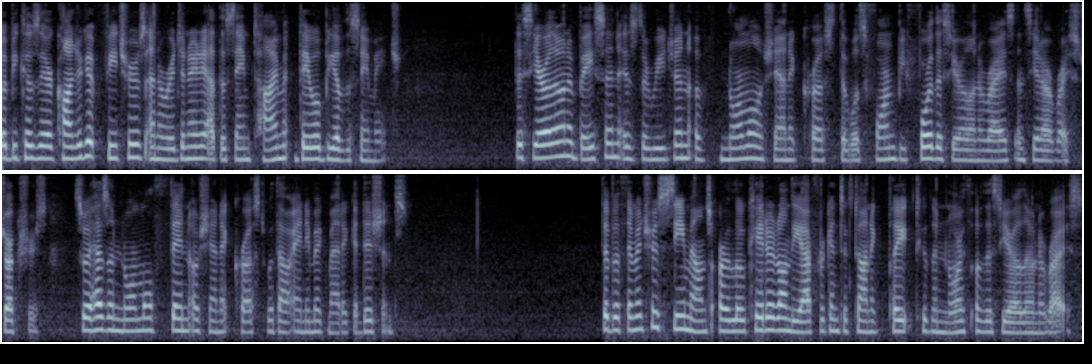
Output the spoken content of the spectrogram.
but because they are conjugate features and originated at the same time, they will be of the same age. The Sierra Leone Basin is the region of normal oceanic crust that was formed before the Sierra Leone Rise and Ceará Rise structures, so it has a normal thin oceanic crust without any magmatic additions. The Bathymetrists seamounts are located on the African tectonic plate to the north of the Sierra Leone Rise.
